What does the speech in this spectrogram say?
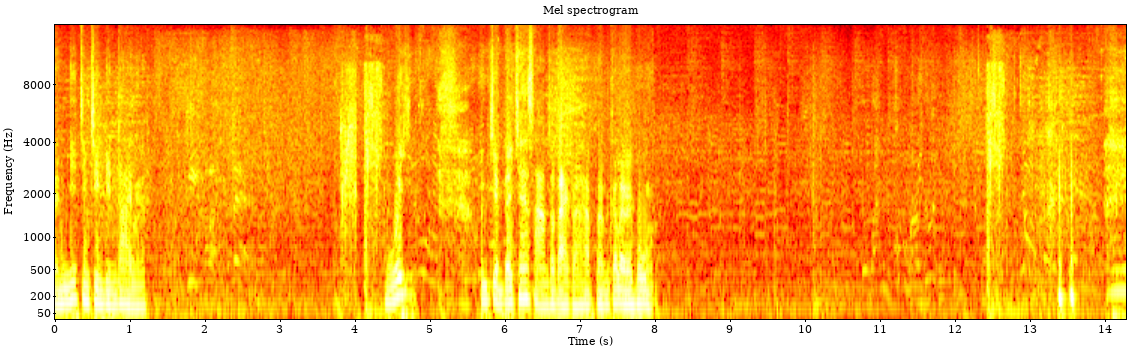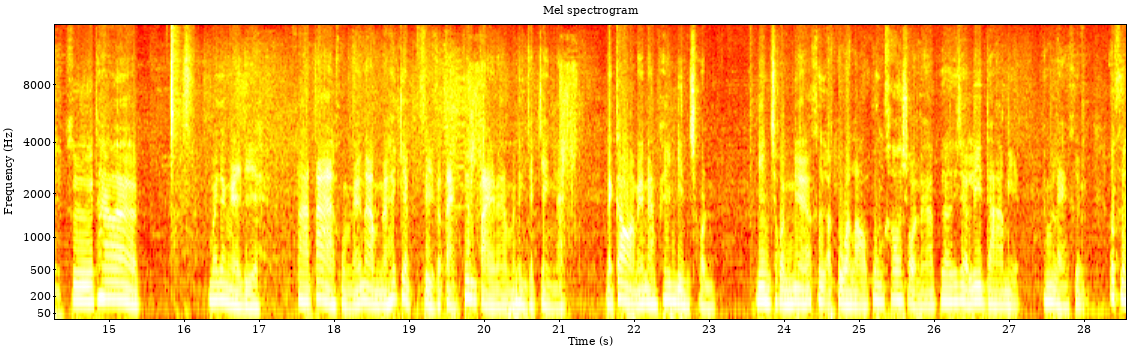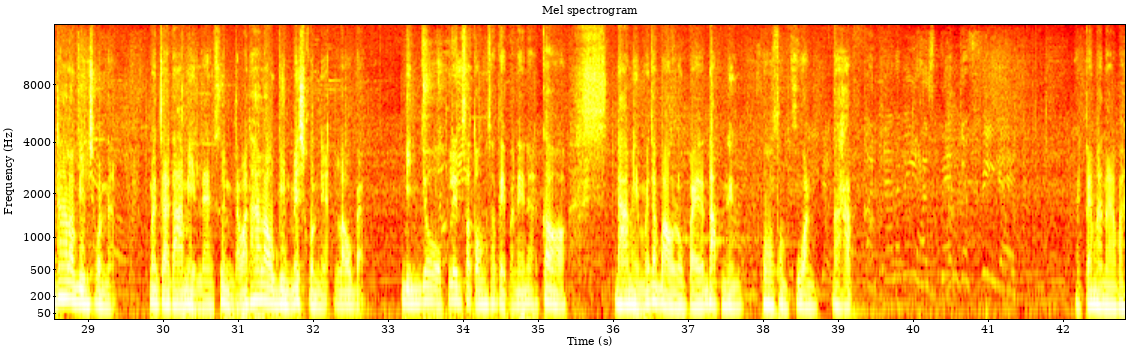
อันนี้จริง ๆ บินได้เลยนะโอ้ย มันเก็บได้แค่สามสแต็กแล้วครับ มันก็เลยไม่พุ่ง คือถ้าว่าว่ายังไงดีพาต้าผมแนะนำนะ ให้เก็บสี่สแต็กขึ้นไปนะ มันถึงจะเก่งนะ แล้วก็แนะนำให้บินชน บินชนเนี่ยก็คือเอาตัวเราพุ่งเข้าชนนะครับ เพื่อที่จะรีดดาเมจให้มันแรงขึ้น ก็คือถ้าเราบินชนอะ มันจะดาเมจแรงขึ้น แต่ว่าถ้าเราบินไม่ชนเนี่ย เราแบบบินโยกเล่นสตรงสเต็ปอันนี้เนี่ยก็ดาเมจมันก็จะเบาลงไประดับหนึ่งพอสมควรนะครับอยากได้มานาปะ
